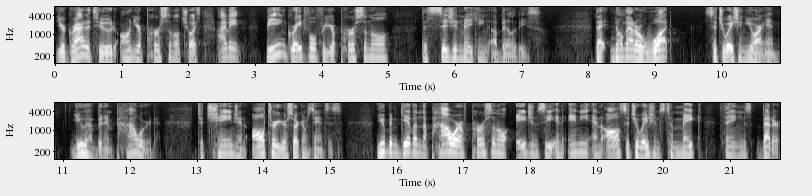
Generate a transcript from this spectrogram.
your gratitude on your personal choice. I mean, being grateful for your personal decision making abilities. That no matter what situation you are in, you have been empowered to change and alter your circumstances. You've been given the power of personal agency in any and all situations to make things better.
